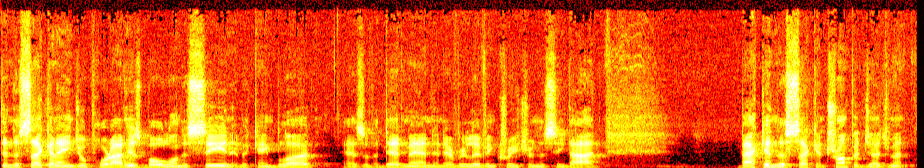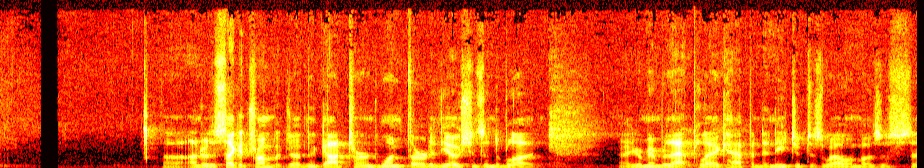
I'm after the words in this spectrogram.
Then the second angel poured out his bowl on the sea, and it became blood as of a dead man, and every living creature in the sea died. Back in the second trumpet judgment, uh, under the second trumpet judgment, God turned one third of the oceans into blood. Uh, you remember that plague happened in Egypt as well when Moses uh,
